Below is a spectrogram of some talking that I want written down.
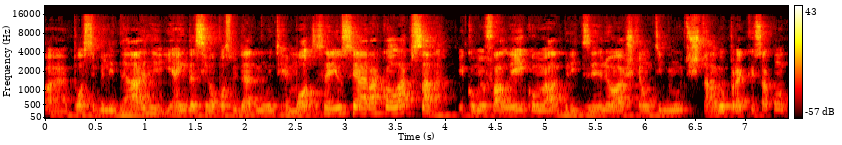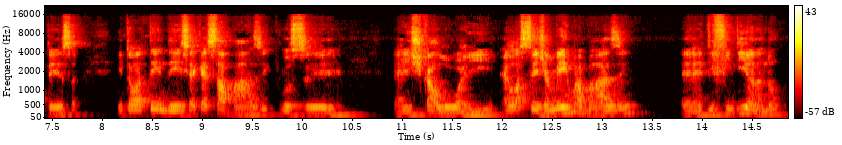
a possibilidade, e ainda assim uma possibilidade muito remota, seria o Ceará colapsar. E como eu falei, como eu abri dizendo, eu acho que é um time muito estável para que isso aconteça. Então a tendência é que essa base que você é, escalou aí, ela seja a mesma base é, de fim de ano,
